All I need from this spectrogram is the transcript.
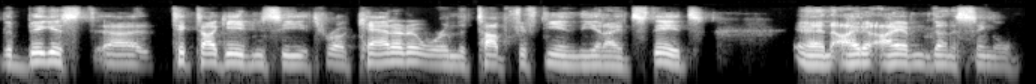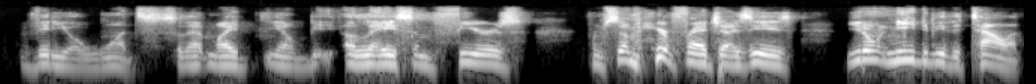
the biggest uh, tiktok agency throughout canada. We're in the top 15 in the united states. And I, I haven't done a single video once. So that might you know be, allay some fears from some of your franchisees. You don't need to be the talent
